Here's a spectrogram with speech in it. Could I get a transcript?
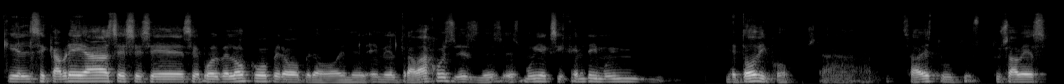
que él se cabrea, se, se, se, vuelve loco, pero, pero en, el, en el trabajo es, es, muy exigente y muy metódico. O sea, ¿sabes? Tú, tú, tú sabes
